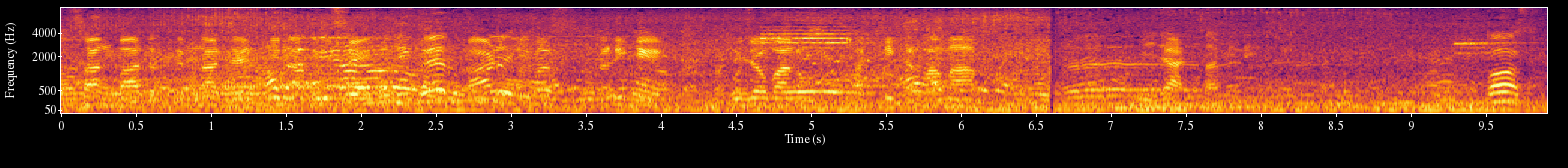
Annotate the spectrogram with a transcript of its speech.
અવસાન બાદ તેમના જયંતિના દિવસે બાળ દિવસ તરીકે ઉજવવાનું નક્કી કરવામાં બસ.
